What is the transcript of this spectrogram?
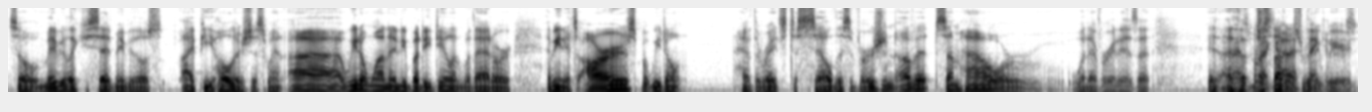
So maybe, like you said, maybe those IP holders just went, ah, we don't want anybody dealing with that. Or, I mean, it's ours, but we don't have the rights to sell this version of it somehow, or whatever it is. That I And thought, that's what just thought it was really weird. is.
